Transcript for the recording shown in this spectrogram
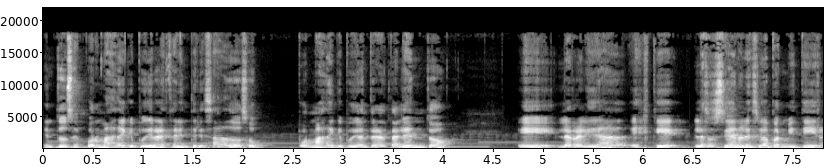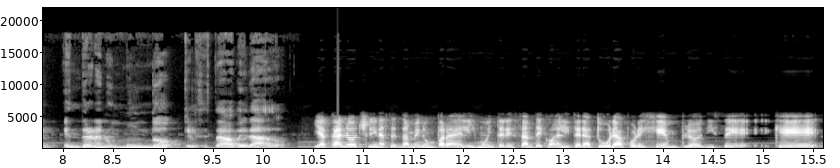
entonces, por más de que pudieran estar interesados o por más de que pudieran tener talento, eh, la realidad es que la sociedad no les iba a permitir entrar en un mundo que les estaba vedado. Y acá Nochlin hace también un paralelismo interesante con la literatura, por ejemplo. Dice que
